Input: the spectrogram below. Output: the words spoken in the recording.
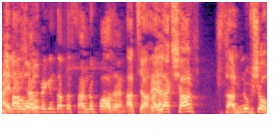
বিশাল বড়। শার্পে কিন্তু আপনার সানরুফ পাওয়া যায় না। আচ্ছা। হাইলাক্স শার্প সানরুফ সহ।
